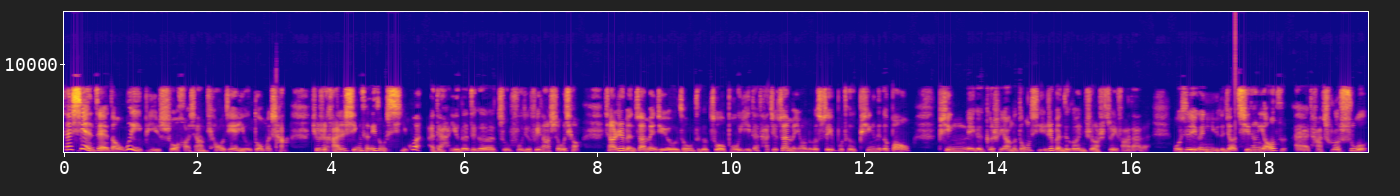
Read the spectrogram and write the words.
但现在倒未必说好像条件有多么差，就是还是形成了一种习惯，哎，对啊，有的这个主妇就非常手巧，像日本专门就有一种这个做布艺的，他就专门用那个碎布头拼那个包，拼那个各式样的东西。日本这个东西你知道是最发达的，我记得有个女的叫齐藤遥子，哎，她出了书，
